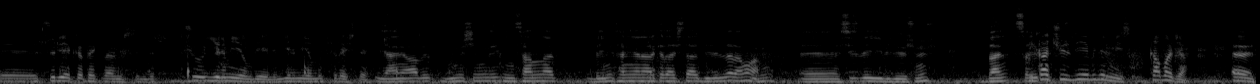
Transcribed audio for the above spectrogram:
e, sürüye köpek vermişsindir? Şu 20 yıl diyelim 20 yıllık süreçte. Yani abi bunu şimdi insanlar beni tanıyan arkadaşlar bilirler ama e, siz de iyi biliyorsunuz. Ben sayıp Birkaç yüz diyebilir miyiz? Kabaca. evet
